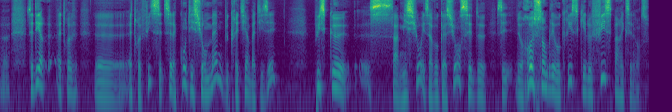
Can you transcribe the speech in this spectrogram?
Hein. C'est-à-dire, être, euh, être fils, c'est la condition même du chrétien baptisé, puisque sa mission et sa vocation, c'est de, ressembler au Christ qui est le Fils par excellence.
